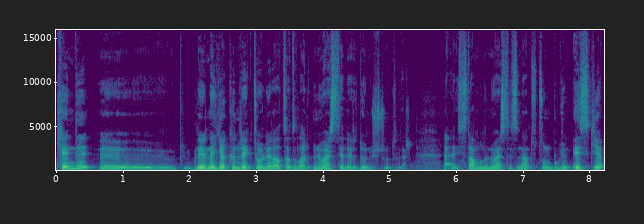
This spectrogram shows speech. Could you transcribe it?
kendilerine yakın rektörleri atadılar, üniversiteleri dönüştürdüler. Yani İstanbul Üniversitesi'nden tutun bugün eski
